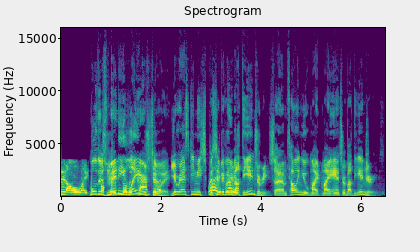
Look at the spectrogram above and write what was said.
you know, like well, there's okay, many so the layers to it. You're asking me specifically right. about the injuries, so I'm telling you my, my answer about the injuries.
